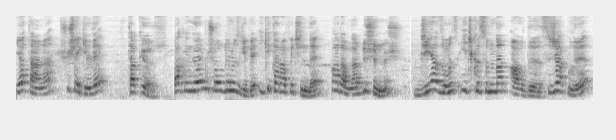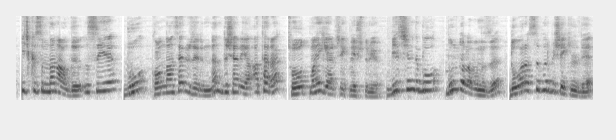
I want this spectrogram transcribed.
yatağına şu şekilde takıyoruz. Bakın görmüş olduğunuz gibi iki taraf içinde adamlar düşünmüş. Cihazımız iç kısımdan aldığı sıcaklığı, iç kısımdan aldığı ısıyı bu kondanser üzerinden dışarıya atarak soğutmayı gerçekleştiriyor. Biz şimdi bu buzdolabımızı duvara sıfır bir şekilde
